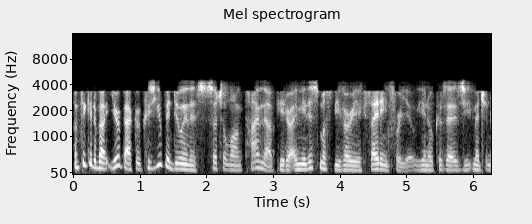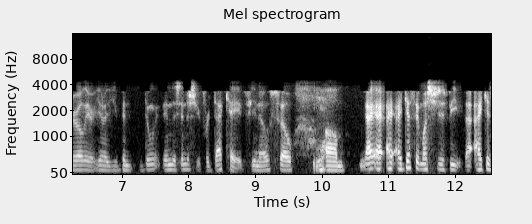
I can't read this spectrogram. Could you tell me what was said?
I'm thinking about your background because you've been doing this such a long time now, Peter. I mean, this must be very exciting for you, you know, because as you mentioned earlier, you know, you've been doing in this industry for decades, you know. So, yeah. um, I, I, I guess it must just be. I can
